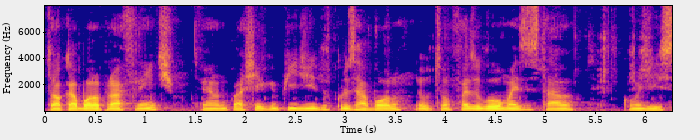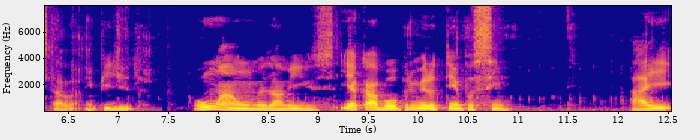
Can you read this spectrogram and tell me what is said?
toca a bola para frente, Fernando Pacheco impedido, cruza a bola, Hudson faz o gol, mas estava, como disse, estava impedido. 1 a 1 meus amigos. E acabou o primeiro tempo assim. Aí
